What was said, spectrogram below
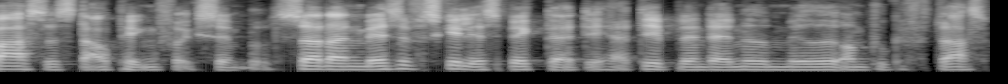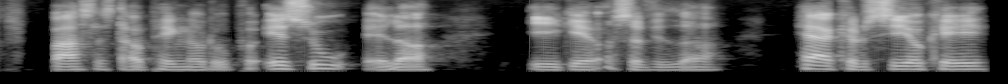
barselsdagpenge for eksempel, så er der en masse forskellige aspekter af det her. Det er blandt andet med, om du kan få barselsdagpenge, når du er på SU, eller ikke, og så videre. Her kan du sige, okay,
